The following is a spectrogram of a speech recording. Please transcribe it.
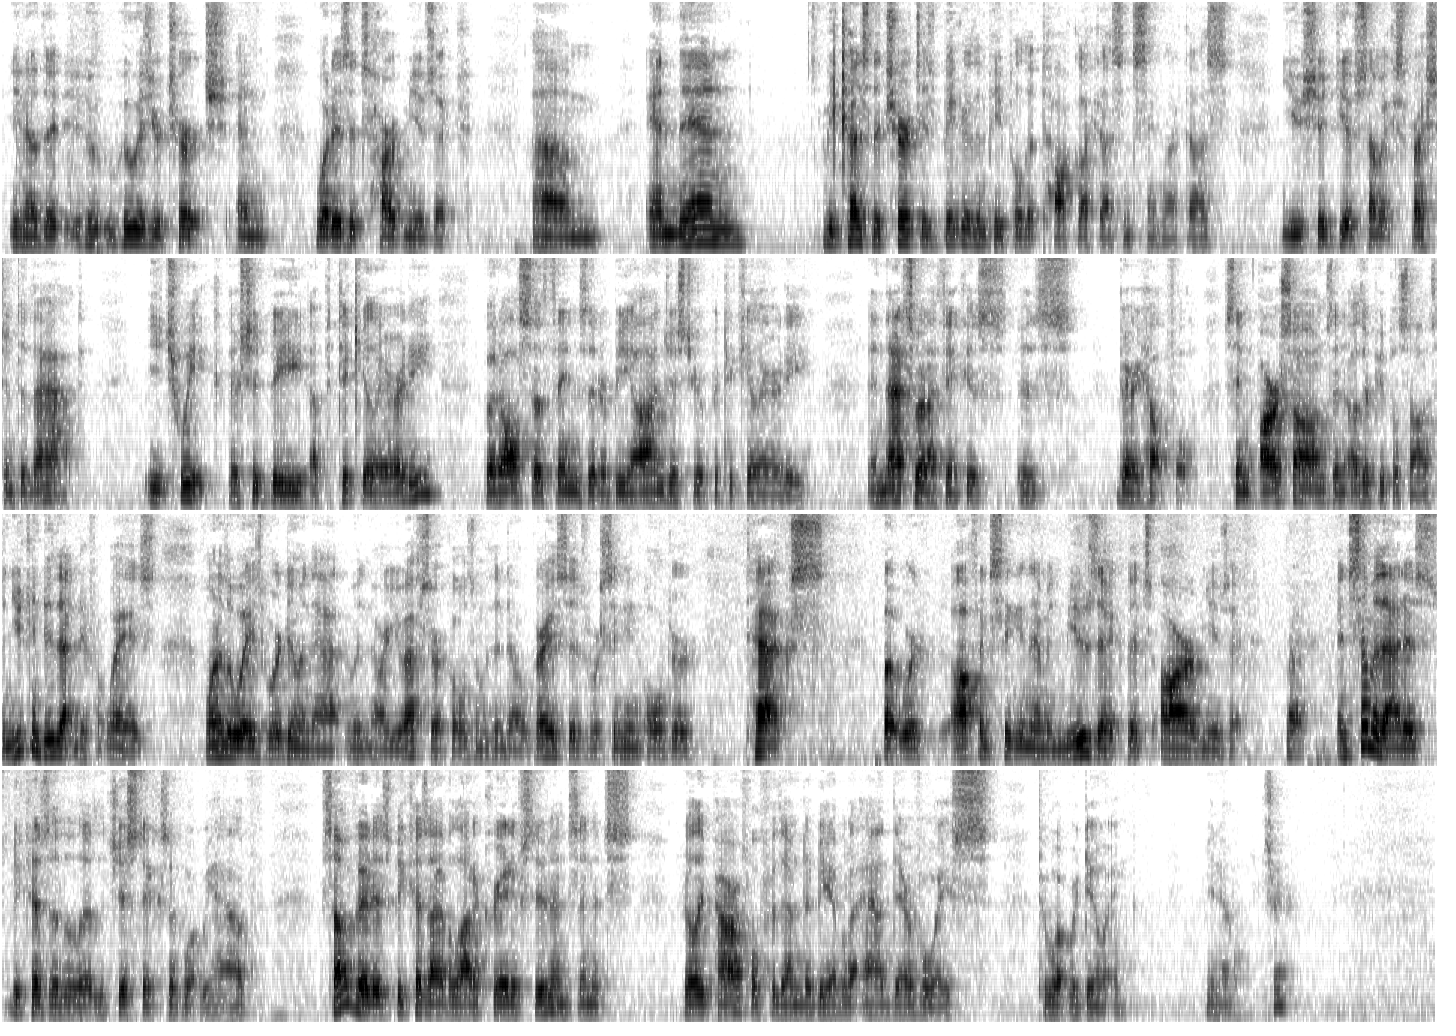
You know, that who, who is your church and what is its heart music? Um, and then, because the church is bigger than people that talk like us and sing like us, you should give some expression to that each week. There should be a particularity, but also things that are beyond just your particularity. And that's what I think is is very helpful. Sing our songs and other people's songs, and you can do that in different ways. One of the ways we're doing that in RUF circles and with Indelible Grace is we're singing older texts, but we're often singing them in music that's our music. Right. And some of that is because of the logistics of what we have. Some of it is because I have a lot of creative students, and it's really powerful for them to be able to add their voice to what we're doing. You know, Sure.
